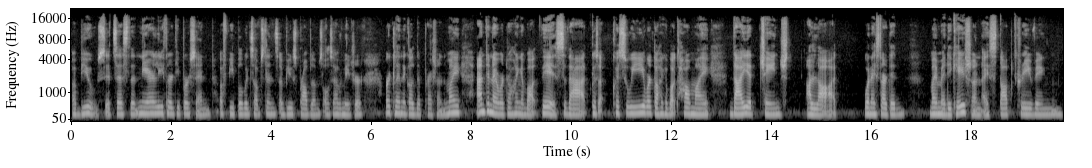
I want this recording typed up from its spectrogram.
abuse. It says that nearly 30% of people with substance abuse problems also have major or clinical depression. My aunt and I were talking about this that because we were talking about how my diet changed a lot when I started my medication. I stopped craving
